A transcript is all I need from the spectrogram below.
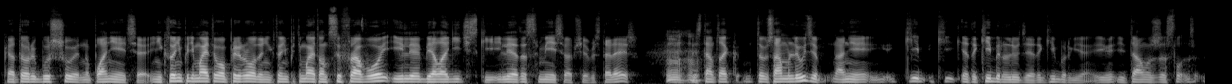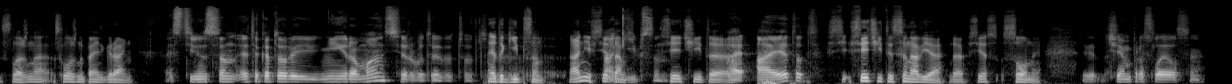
который бушует на планете. И никто не понимает его природу, никто не понимает, он цифровой или биологический, или это смесь вообще, представляешь? Uh-huh. То есть там так, то есть там люди, они, ки, ки, это киберлюди, это киборги, и, и там уже сложно, сложно понять грань. А Стивенсон, это который нейромансер вот этот вот? Это Гибсон. Они все а, там, Гибсон. все чьи-то... А, а этот? Все, все чьи-то сыновья, да, все соны. Чем прославился?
